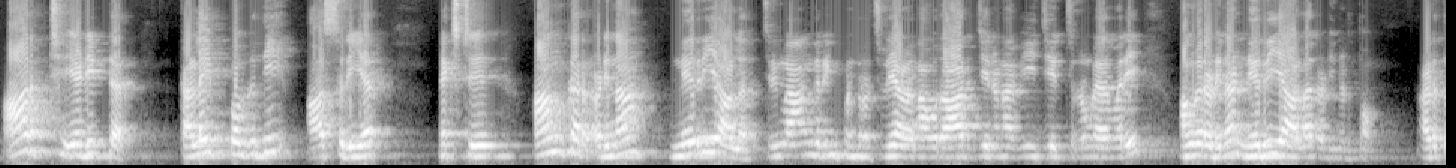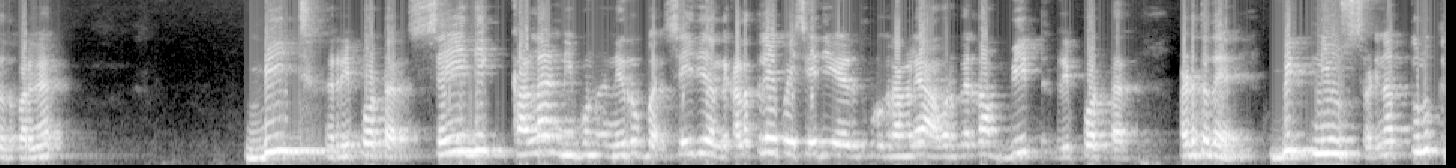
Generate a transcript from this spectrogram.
ஆர்ட் எடிட்டர் கலைப்பகுதி ஆசிரியர். நெக்ஸ்ட் ஆங்கர் அப்படின்னா நெறியாளர். சரிங்களா? ஆங்கரிங் பண்ற சொல்லி நான் ஒரு ஆர்ஜி இல்லைனா விஜின்னு சொல்றோம்ல அது மாதிரி ஆங்கர் அப்படின்னா நெறியாளர் அப்படின்னு அர்த்தம். அடுத்தது பாருங்க. பீட் ரிப்போர்ட்டர் செய்தி கள நிபுண நிருபர். செய்தி அந்த களத்திலே போய் செய்தியை எடுத்து கொடுக்குறாங்களே அவர் பேர் தான் பீட் ரிப்போர்ட்டர் அடுத்தது பிட் நியூஸ் அப்படின்னா துணுக்கு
